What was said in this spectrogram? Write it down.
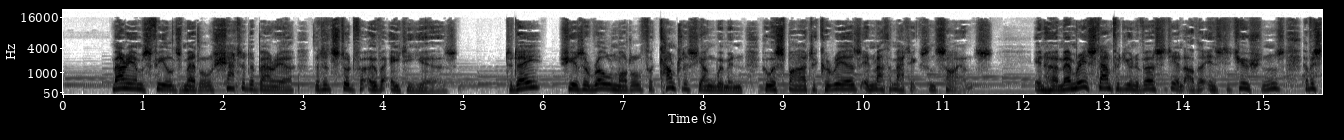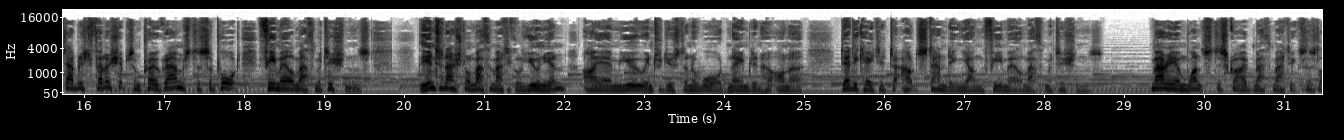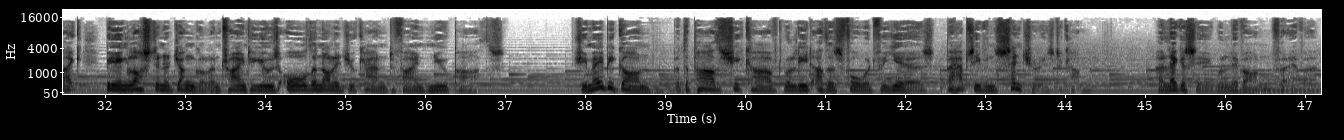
Maryam's Fields Medal shattered a barrier that had stood for over 80 years. Today, she is a role model for countless young women who aspire to careers in mathematics and science. In her memory, Stanford University and other institutions have established fellowships and programs to support female mathematicians. The International Mathematical Union, IMU, introduced an award named in her honour, dedicated to outstanding young female mathematicians. Maryam once described mathematics as like being lost in a jungle and trying to use all the knowledge you can to find new paths. She may be gone, but the paths she carved will lead others forward for years, perhaps even centuries to come. Her legacy will live on forever.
